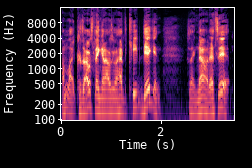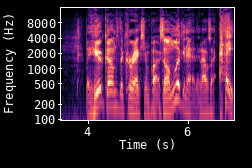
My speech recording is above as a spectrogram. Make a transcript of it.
I'm like, cause I was thinking I was going to have to keep digging. He's like, no, that's it. But here comes the correction part. So I'm looking at it and I was like, hey,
